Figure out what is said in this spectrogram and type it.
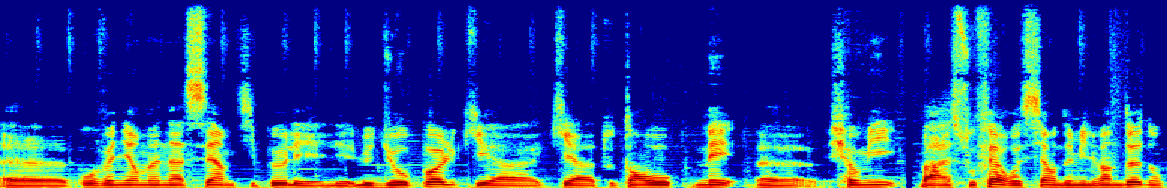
euh, pour venir menacer un petit peu les, les, le duopole qui a qui a tout en haut. Mais euh, Xiaomi bah, a souffert aussi en 2022 donc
